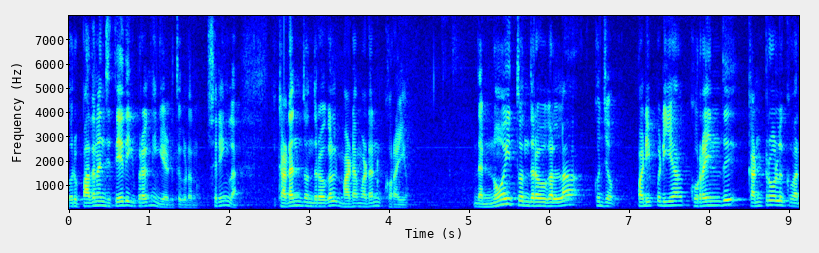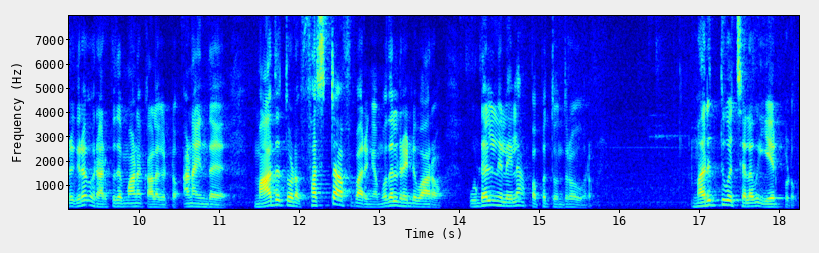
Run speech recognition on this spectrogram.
ஒரு பதினஞ்சு தேதிக்கு பிறகு நீங்கள் எடுத்துக்கிடணும். சரிங்களா? கடன் தொந்தரவுகள் மடமடன் குறையும். இந்த நோய் தொந்தரவுகள்லாம் கொஞ்சம் படிப்படியாக குறைந்து கண்ட்ரோலுக்கு வருகிற ஒரு அற்புதமான காலகட்டம். ஆனால் இந்த மாதத்தோட ஃபஸ்ட் ஆஃப் பாருங்கள் முதல் ரெண்டு வாரம் உடல்நிலையில் அப்பப்போ தொந்தரவு வரும். மருத்துவ செலவு ஏற்படும்.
